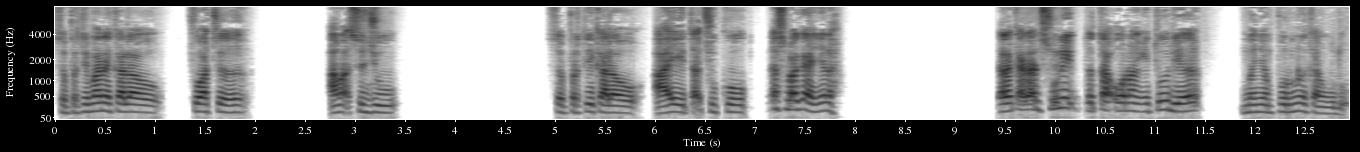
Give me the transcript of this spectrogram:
seperti mana kalau cuaca amat sejuk seperti kalau air tak cukup dan sebagainya lah. Dalam keadaan sulit, tetap orang itu dia menyempurnakan wuduk.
